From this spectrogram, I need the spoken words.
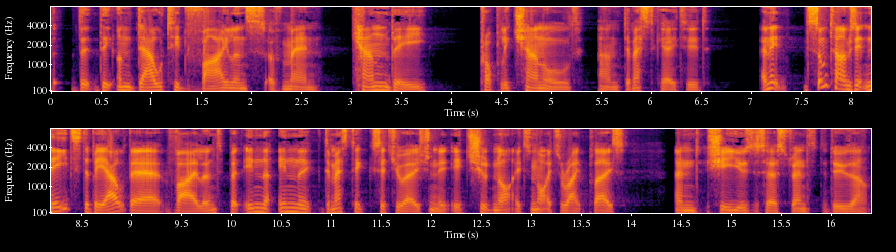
the, the, the undoubted violence of men can be properly channeled and domesticated. And it sometimes it needs to be out there violent, but in the in the domestic situation, it, it should not. It's not its right place, and she uses her strength to do that.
